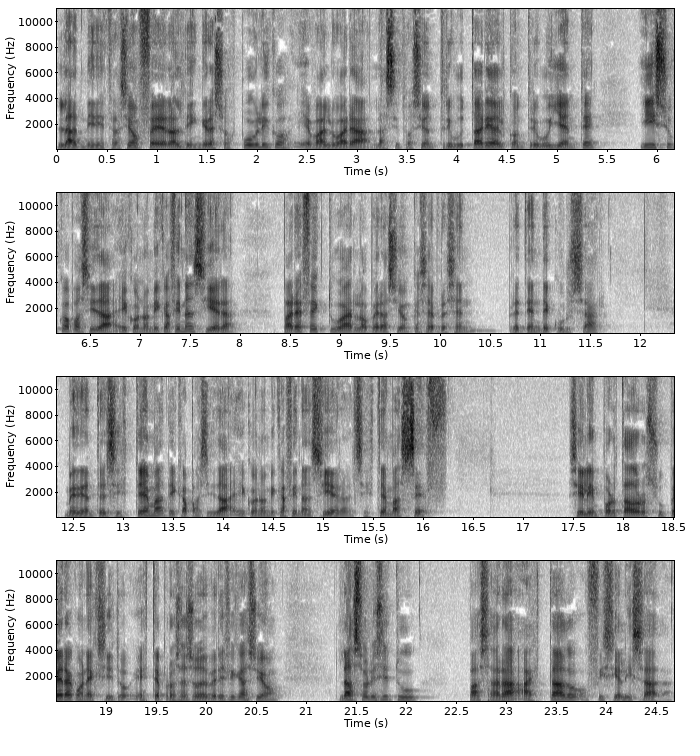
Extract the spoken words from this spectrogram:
la Administración Federal de Ingresos Públicos evaluará la situación tributaria del contribuyente y su capacidad económica financiera para efectuar la operación que se pretende cursar mediante el Sistema de Capacidad Económica Financiera, el sistema CEF. Si el importador supera con éxito este proceso de verificación, la solicitud pasará a estado oficializada,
